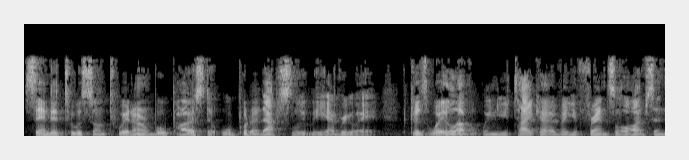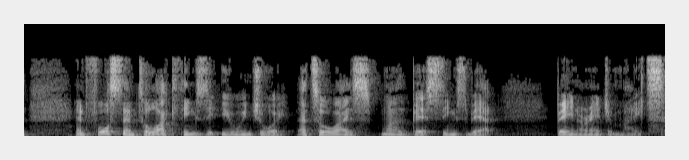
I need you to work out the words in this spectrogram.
send it to us on Twitter and we'll post it. We'll put it absolutely everywhere because we love it when you take over your friends' lives and, and force them to like things that you enjoy. That's always one of the best things about being around your mates.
